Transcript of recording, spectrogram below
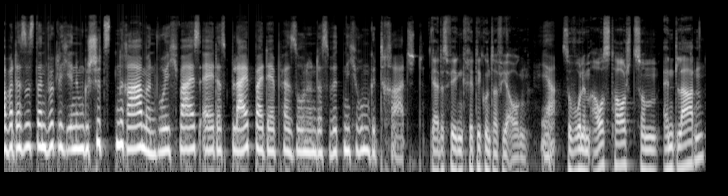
Aber das ist dann wirklich in einem geschützten Rahmen, wo ich weiß, ey, das bleibt bei der Person und das wird nicht rumgetratscht. Ja, deswegen Kritik unter vier Augen. Ja, Sowohl im Austausch zum Entladen,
